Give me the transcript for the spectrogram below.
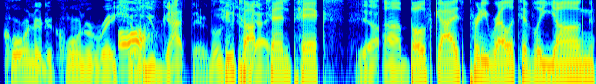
corner to corner ratio Oh. you got there. Those Two two top guys. 10 picks. Yeah. Uh, both guys pretty relatively young.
